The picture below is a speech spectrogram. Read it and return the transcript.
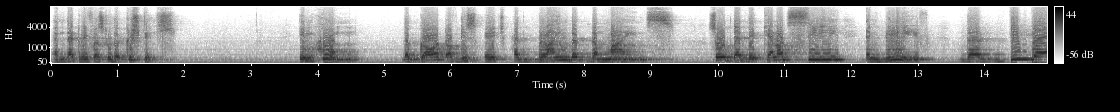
And that refers to the Christians, in whom the God of this age hath blinded the minds so that they cannot see and believe the deeper,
